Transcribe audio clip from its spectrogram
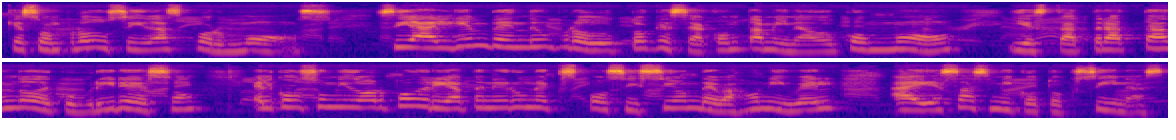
que son producidas por mohos. Si alguien vende un producto que se ha contaminado con moho y está tratando de cubrir eso, el consumidor podría tener una exposición de bajo nivel a esas micotoxinas,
